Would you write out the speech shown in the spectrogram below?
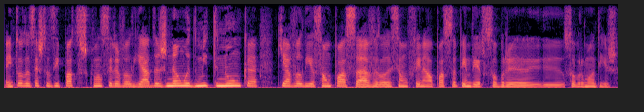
em todas estas hipóteses que vão ser avaliadas, não admite nunca que a avaliação possa, a avaliação final possa pender sobre, sobre o Montijo?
